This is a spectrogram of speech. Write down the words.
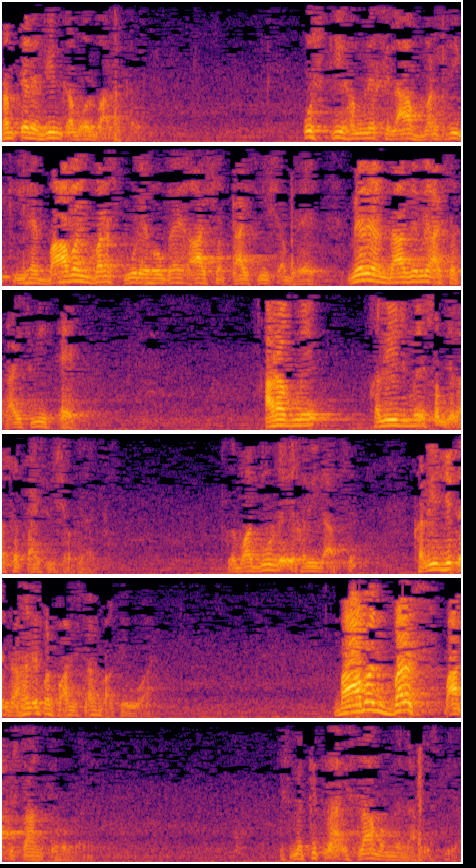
ہم تیرے دین کا بول بالا کریں۔ اس کی ہم نے خلاف ورزی کی ہے۔ باون برس پورے ہو گئے، آج ستائیسویں شب ہے۔ میرے اندازے میں آج ستائیسویں ہے۔ عرب میں، خلیج میں، سب جگہ ستائیسویں شب ہے۔ تو بہت دور نہیں خلیج آپ سے۔ خلیج جی کے دہانے پر پاکستان واقع ہوا ہے۔ باون برس پاکستان کے ہو گئے۔ اس میں کتنا اسلام ہم نے نافذ کیا۔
